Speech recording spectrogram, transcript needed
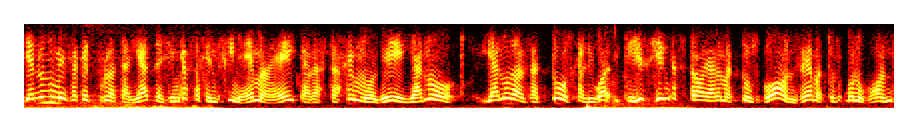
ja no només aquest proletariat de gent que està fent cinema, eh, i que l'està fent molt bé, ja no, ja no dels actors, que, al igual, que hi ha gent que està treballant amb actors bons, eh, amb actors, bueno, bons,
